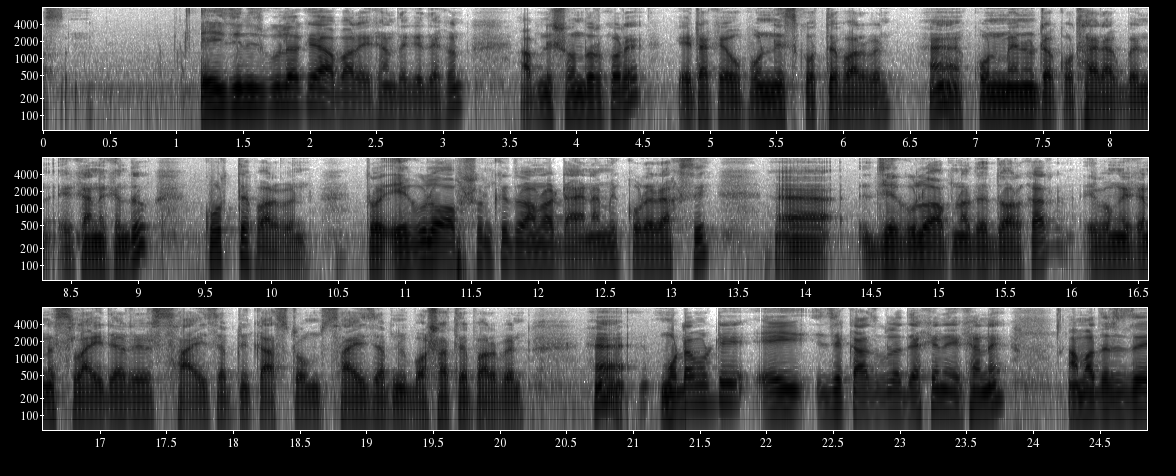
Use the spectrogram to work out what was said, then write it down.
আছে। এই জিনিসগুলোকে আবার এখান থেকে দেখুন, আপনি সুন্দর করে এটাকে নিচ করতে পারবেন হ্যাঁ? কোন মেনুটা কোথায় রাখবেন, এখানে কিন্তু করতে পারবেন। তো এগুলো অপশন কিন্তু আমরা ডাইনামিক করে রাখছি যেগুলো আপনাদের দরকার এবং এখানে স্লাইডারের সাইজ আপনি কাস্টম সাইজ আপনি বসাতে পারবেন হ্যাঁ? মোটামুটি এই যে কাজগুলো দেখেন এখানে, আমাদের যে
